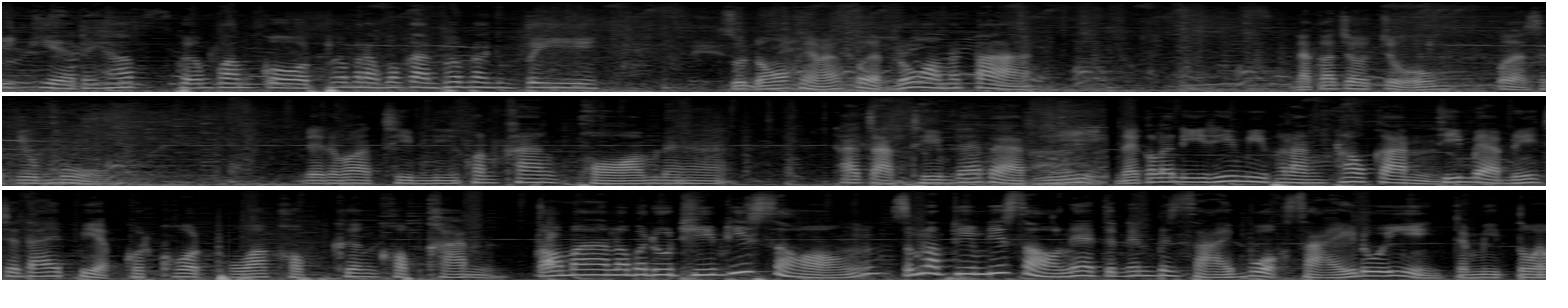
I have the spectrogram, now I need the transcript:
อีเกียร์นะครับ เพิ่มความโกรธเพิ่มพลังป้องกันเพิ่มพลังโจมตี สุดโอกเห็นไหมเปิดโล่อมตะแล้วก็โจจูเปิดสกิลหมู่เรียกได้ว่าทีมนี้ค่อนข้างพร้อมนะฮะ ถ้าจัดทีมได้แบบนี้ ในกรณีที่มีพลังเท่ากัน ทีมแบบนี้จะได้เปรียบโคตรๆเพราะว่าครบเครื่องครบคัน ต่อมาเรามาดูทีมที่ 2สำหรับทีมที่2เนี่ยจะเน้นเป็นสายบวกสายลุย จะมีตัว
